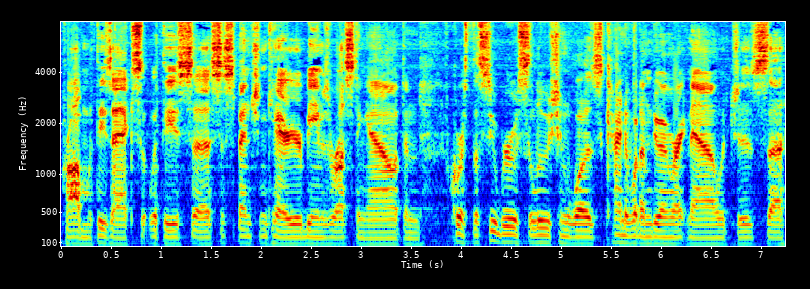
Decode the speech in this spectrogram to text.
problem with these axle with these uh, suspension carrier beams rusting out, and of course the Subaru solution was kind of what I'm doing right now, which is uh,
